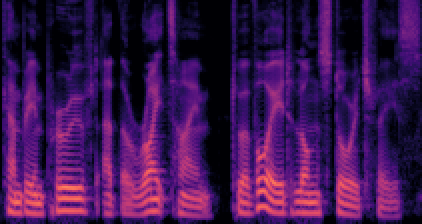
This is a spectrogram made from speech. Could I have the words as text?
can be improved at the right time to avoid long storage fees.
